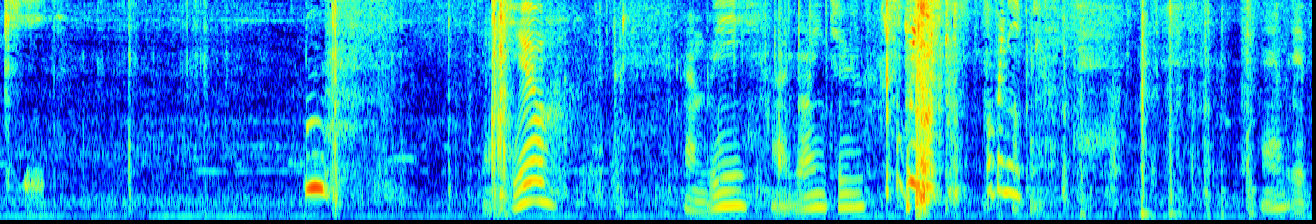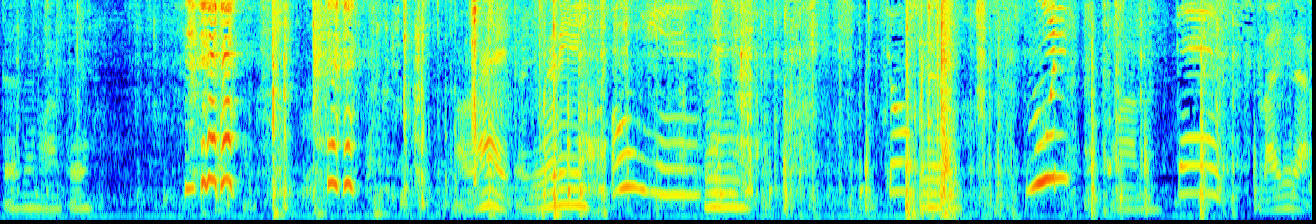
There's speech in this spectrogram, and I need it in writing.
Okay. Ooh. Thank you. And we are going to, Open it. Open it. and it doesn't want to. Alright, are you ready? oh yeah. Three, Two, two, one, one. there. Slide it out.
